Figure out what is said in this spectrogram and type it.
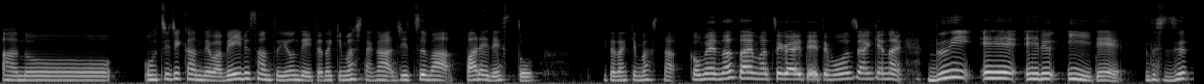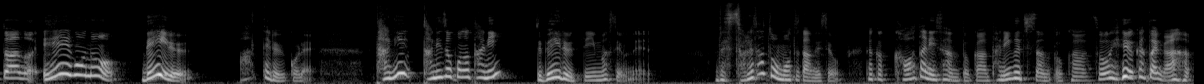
あのー、おうち時間ではベイルさんと読んでいただきましたが実はバレですと。いただきました。ごめんなさい。間違えていて申し訳ない。VALE で私ずっとあの英語のベイル合ってる？これ。谷谷底の谷？ってベイルって言いますよね。私それだと思ってたんですよ。なんか川谷さんとか谷口さんとかそういう方が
